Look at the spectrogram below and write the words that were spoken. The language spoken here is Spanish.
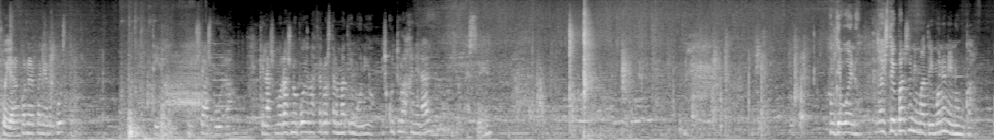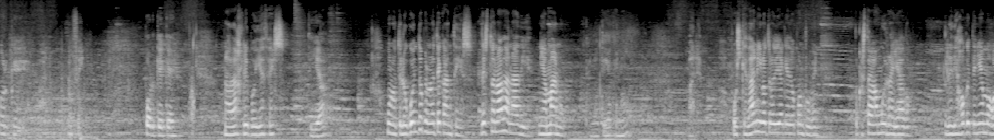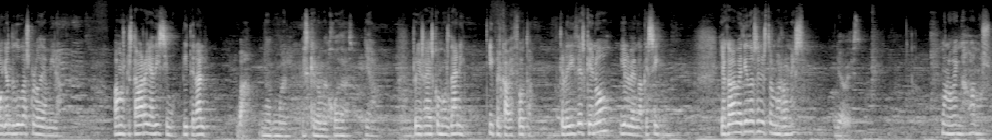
follarán con el pañuelo puesto. Tía, no seas burra. Que las moras no pueden hacerlo hasta el matrimonio. Es cultura general. Yo qué sé. Aunque bueno, a este paso ni matrimonio ni nunca. Porque, bueno, en fin. ¿Por qué qué? Nada, gilipolleces. Tía. Bueno, te lo cuento, pero no te cantes. De esto nada a nadie, ni a Manu. Que no, tía, que no. Vale. Pues que Dani el otro día quedó con Rubén, porque estaba muy rayado. Y le dijo que tenía mogollón de dudas con lo de Amira. Vamos, que estaba rayadísimo, literal. Va, normal. Es que no me jodas. Ya. Pero ya sabes cómo es Dani, hipercabezota. Que le dices que no y él venga, que sí. Y acaba metiéndose en estos marrones. Ya ves. Bueno, venga, vamos.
